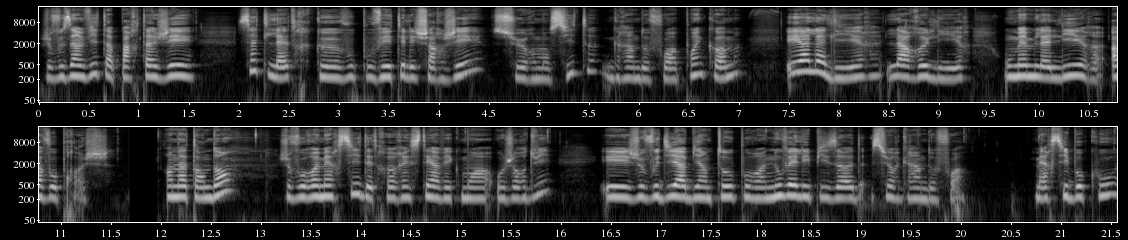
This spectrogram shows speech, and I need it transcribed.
Je vous invite à partager cette lettre que vous pouvez télécharger sur mon site graindefoi.com et à la lire, la relire ou même la lire à vos proches. En attendant, je vous remercie d'être resté avec moi aujourd'hui et je vous dis à bientôt pour un nouvel épisode sur Grain de foi. Merci beaucoup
